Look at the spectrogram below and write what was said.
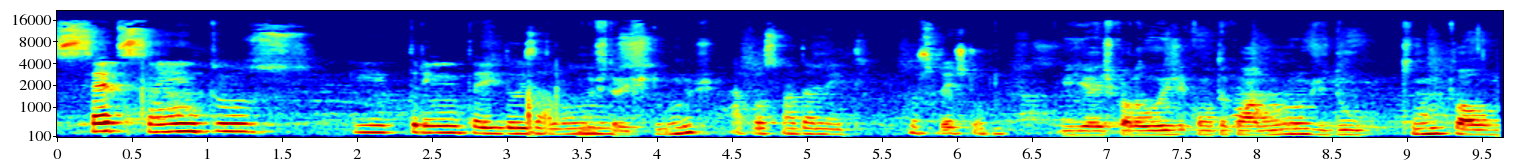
732 alunos. Nos três turnos? Aproximadamente, nos três turnos. E a escola hoje conta com alunos do quinto ao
